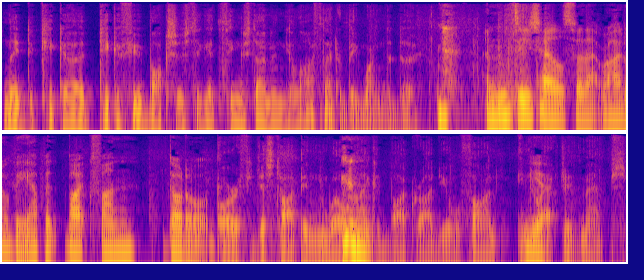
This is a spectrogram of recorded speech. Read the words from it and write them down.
need to kick a, tick a few boxes to get things done in your life, that'd be one to do. And the details for that ride will be up at bikefun.org. Or if you just type in World Naked Bike Ride, you will find interactive maps,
